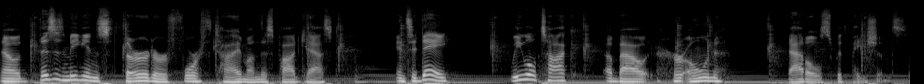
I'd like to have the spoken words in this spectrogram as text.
Now, this is Meaghan's third or fourth time on this podcast, and today we will talk about her own battles with patience,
